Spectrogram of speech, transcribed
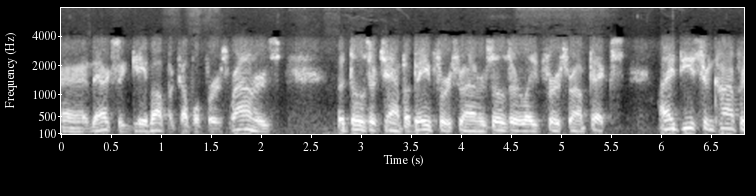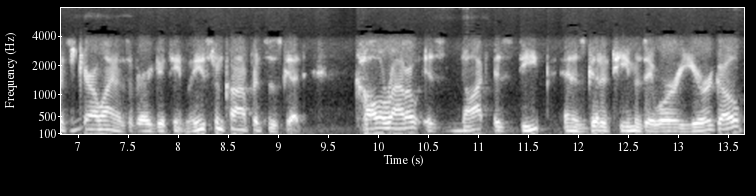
Uh, they actually gave up a couple first rounders but those are Tampa Bay first rounders. Those are late first round picks. I think the Eastern Conference, Carolina is a very good team. The Eastern Conference is good. Colorado is not as deep and as good a team as they were a year ago.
